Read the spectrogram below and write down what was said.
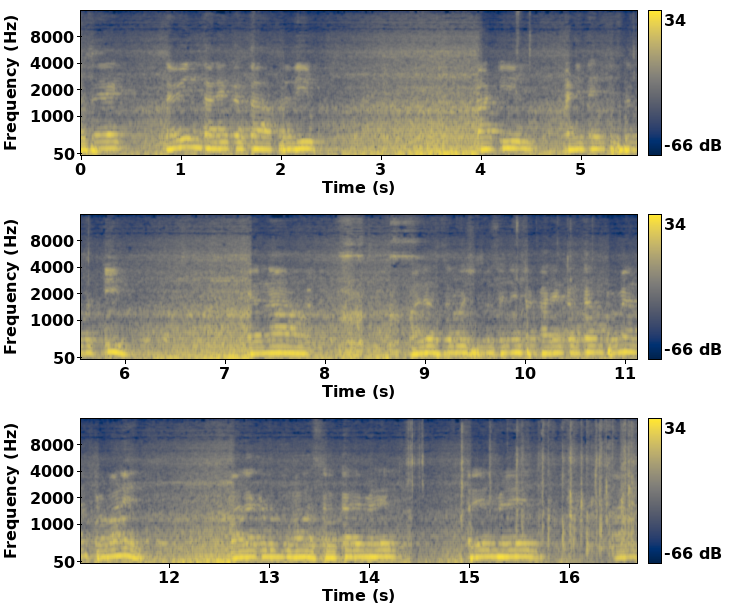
तसे नवीन कार्यकर्ता प्रदीप पाटील आणि त्यांची सर्व टीम यांना माझ्या सर्व शिवसेनेच्या कार्यकर्त्यांप्रमाणे प्रमाणे माझ्याकडून तुम्हाला सहकार्य मिळेल प्रेम मिळेल आणि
